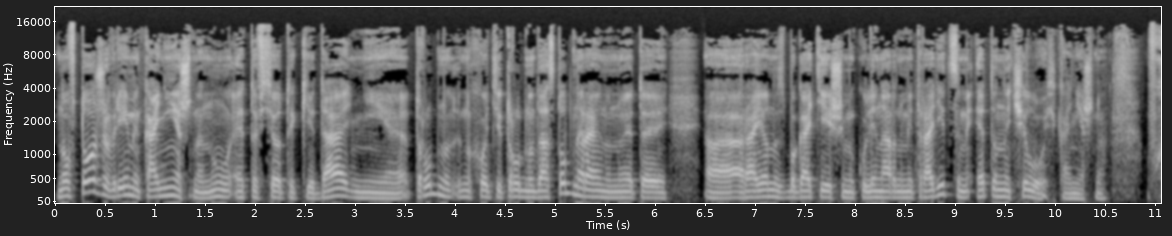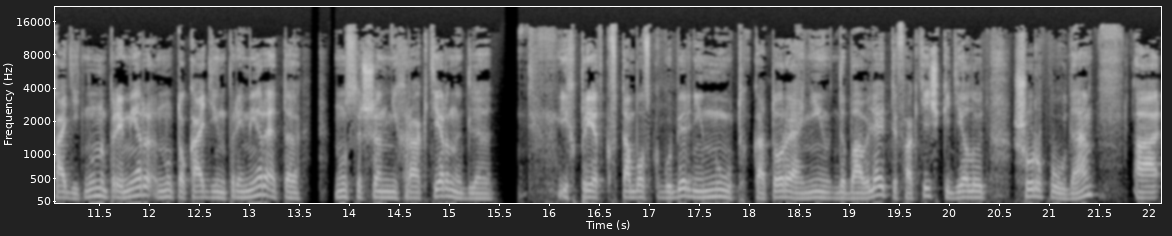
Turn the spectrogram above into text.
Но в то же время, конечно, ну, это все-таки, да, не трудно, ну, хоть и труднодоступный район, но это а, районы с богатейшими кулинарными традициями, это началось, конечно, входить. Ну, например, ну, только один пример, это, ну, совершенно не характерный для их предков в Тамбовской губернии нут, который они добавляют и фактически делают шурпу, да. А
